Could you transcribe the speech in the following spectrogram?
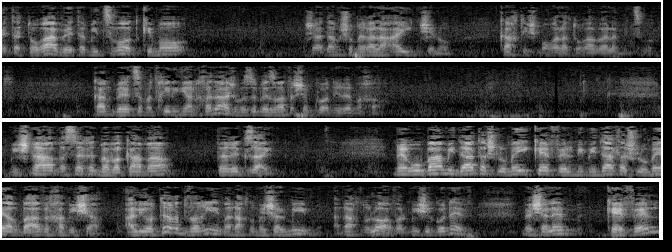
את התורה ואת המצוות כמו שאדם שומר על העין שלו, כך תשמור על התורה ועל המצוות. כאן בעצם מתחיל עניין חדש, אבל זה בעזרת השם כבר נראה מחר. משנה, מסכת בבא קמא, פרק ז' מרובה מידת תשלומי כפל ממידת תשלומי ארבעה וחמישה. על יותר דברים אנחנו משלמים, אנחנו לא, אבל מי שגונב, משלם כפל,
